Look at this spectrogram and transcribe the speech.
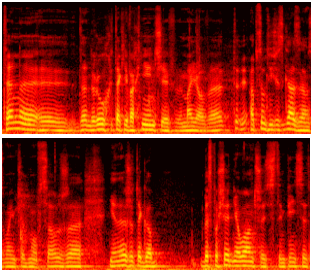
ten, y, ten ruch, takie wahnięcie majowe, absolutnie się zgadzam z moim przedmówcą, że nie należy tego bezpośrednio łączyć z tym 500.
